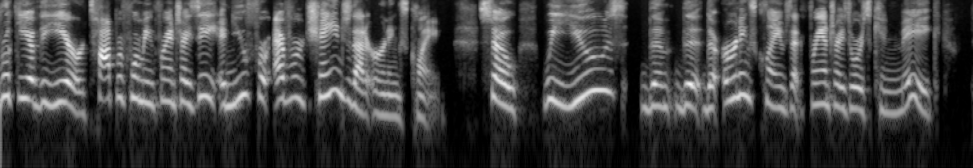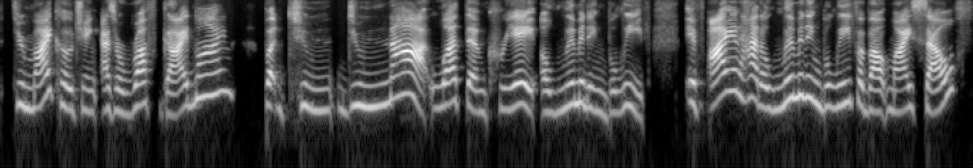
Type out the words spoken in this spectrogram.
rookie of the year top performing franchisee and you forever change that earnings claim. So we use the the, the earnings claims that franchisors can make through my coaching as a rough guideline but to do not let them create a limiting belief. If i had had a limiting belief about myself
